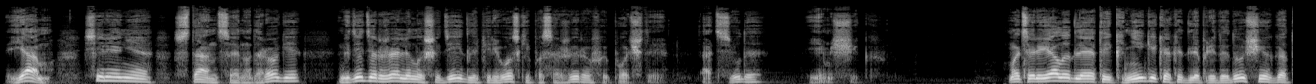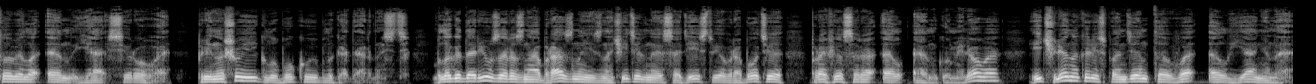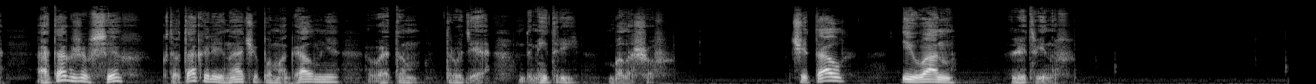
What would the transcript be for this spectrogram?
Ям — селение, станция на дороге, где держали лошадей для перевозки пассажиров и почты. Отсюда ямщик. Материалы для этой книги, как и для предыдущих, готовила Н. Я. Серова. Приношу ей глубокую благодарность. Благодарю за разнообразное и значительное содействие в работе профессора Л. Н. Гумилева и члена-корреспондента В. Л. Янина, а также всех, кто так или иначе помогал мне в этом труде. Дмитрий Балашов. Читал Иван Литвинов.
